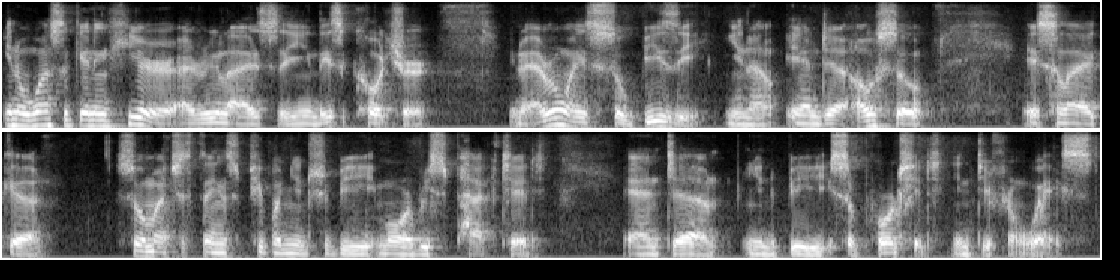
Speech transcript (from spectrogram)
you know, once getting here, I realized in this culture, you know, everyone is so busy, you know, and uh, also it's like, uh, so much things people need to be more respected and um, you know, be supported in different ways.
